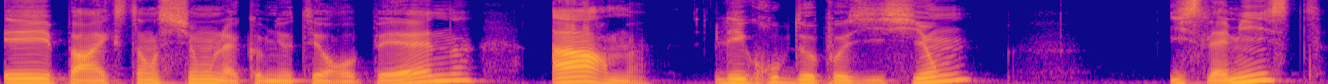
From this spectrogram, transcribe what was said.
et par extension la communauté européenne, arment les groupes d'opposition islamistes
